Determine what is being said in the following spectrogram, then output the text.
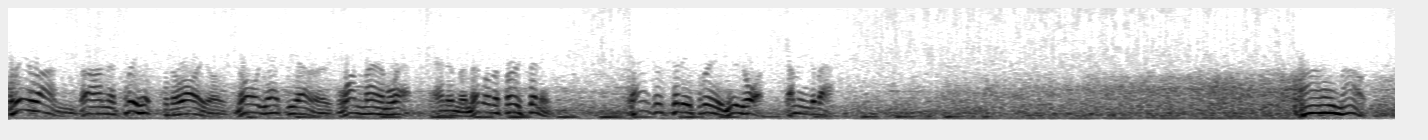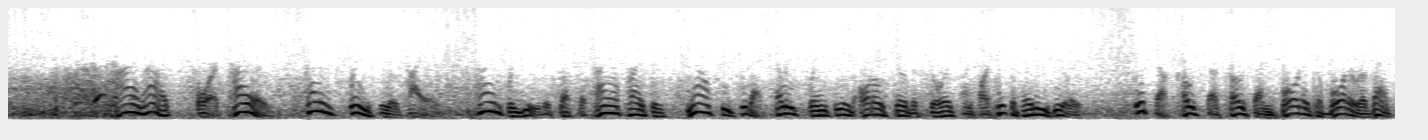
Three runs on the three hits for the Royals. No Yankee errors. One man left. And in the middle of the first inning, Kansas City 3, New York, coming to bat. Time out. Time out for tires. Kelly Springfield tires. Time for you to check the tire prices now featured at Kelly Springfield Auto Service stores and participating dealers. It's a coast-to-coast and border-to-border event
